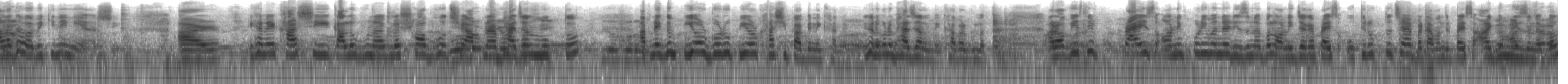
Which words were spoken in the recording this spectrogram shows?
আলাদাভাবে কিনে নিয়ে আসি। আর এখানে খাসি কালো ভুনা এগুলো সব হচ্ছে আপনার ভেজাল মুক্ত আপনি একদম পিওর গরু পিওর খাসি পাবেন এখানে। এখানে কোনো ভেজাল নেই খাবারগুলোতে। আর অবভিয়াসলি প্রাইস অনেক পরিমাণে রিজনেবল অনেক জায়গায় প্রাইস অতিরিক্ত চায় বাট আমাদের প্রাইস একদম রিজনেবল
